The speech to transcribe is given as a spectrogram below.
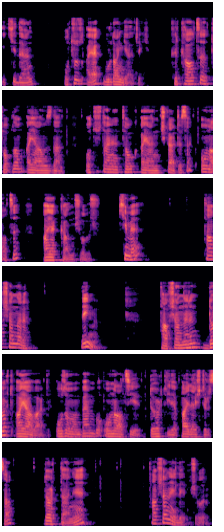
2'den 30 ayak buradan gelecek. 46 toplam ayağımızdan 30 tane tavuk ayağını çıkartırsak 16 ayak kalmış olur. Kime? Tavşanlara. Değil mi? Tavşanların 4 ayağı vardır. O zaman ben bu 16'yı 4 ile paylaştırırsam 4 tane tavşan elde etmiş olurum.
